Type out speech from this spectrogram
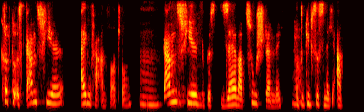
Krypto ist ganz viel Eigenverantwortung. Mhm. Ganz viel, du bist selber zuständig ja. und du gibst es nicht ab.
